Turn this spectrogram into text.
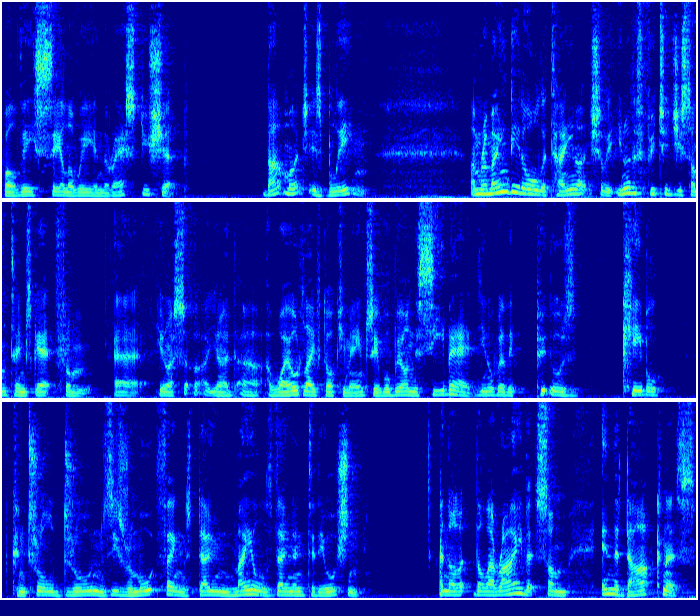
while they sail away in the rescue ship. That much is blatant. I'm reminded all the time, actually. You know the footage you sometimes get from, uh, you know, a, you know, a, a, wildlife documentary will be on the seabed. You know where they put those cable controlled drones, these remote things down miles down into the ocean. And they'll, they'll arrive at some, in the darkness,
